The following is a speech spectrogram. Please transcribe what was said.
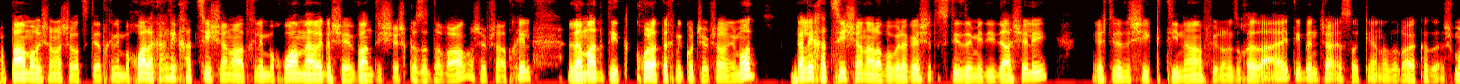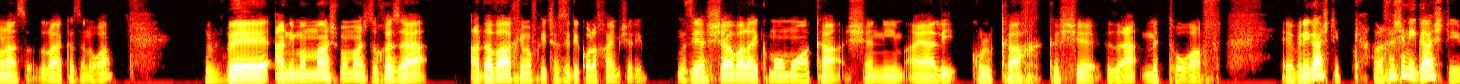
הפעם הראשונה שרציתי להתחיל עם בחורה, לקח לי חצי שנה להתחיל עם בחורה, מהרגע שהבנתי שיש כזה דבר שאפשר להתחיל. למדתי את כל הטכניקות שאפשר ללמוד. לקח לי חצי שנה לבוא ולגשת, עשיתי את זה עם ידידה שלי, הגשתי לאיזושהי קטינה אפילו, אני זוכר, אה, הייתי בן 19, כן, אז זה לא היה כזה, 18, זה לא היה כזה נורא. ואני ממש ממש זוכר, זה היה הדבר הכי מפחיד שעשיתי כל החיים שלי. זה ישב עליי כמו מועקה שנים, היה לי כל כך קשה, זה היה מטורף. אה, וניגשתי. אבל אחרי שניגשתי,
